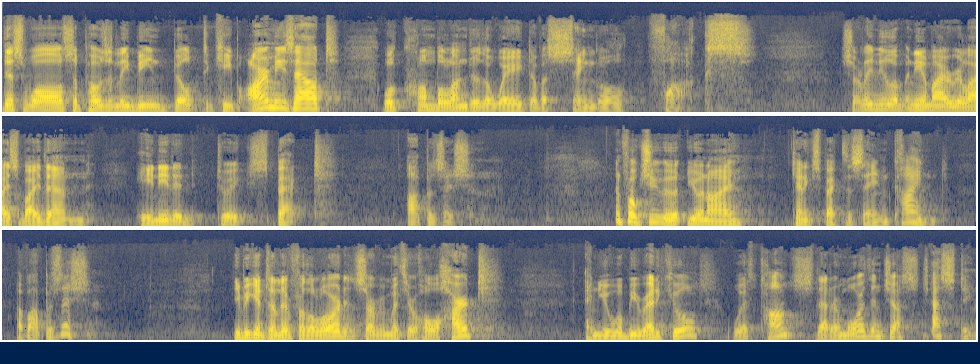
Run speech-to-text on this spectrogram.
This wall, supposedly being built to keep armies out, will crumble under the weight of a single fox. Surely Nehemiah realized by then he needed to expect opposition. And, folks, you, you and I can expect the same kind of opposition. You begin to live for the Lord and serve Him with your whole heart, and you will be ridiculed with taunts that are more than just jesting.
